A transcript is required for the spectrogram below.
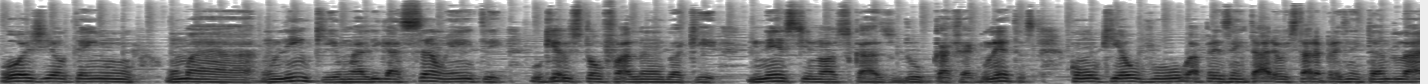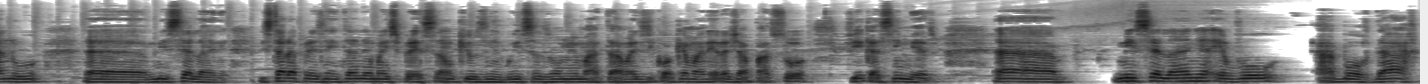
hoje eu tenho uma, um link, uma ligação entre o que eu estou falando aqui, neste nosso caso do Café com Letras, com o que eu vou apresentar, eu estar apresentando lá no uh, Miscelânea. Estar apresentando é uma expressão que os linguistas vão me matar, mas de qualquer maneira já passou, fica assim mesmo. Uh, miscelânea eu vou abordar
